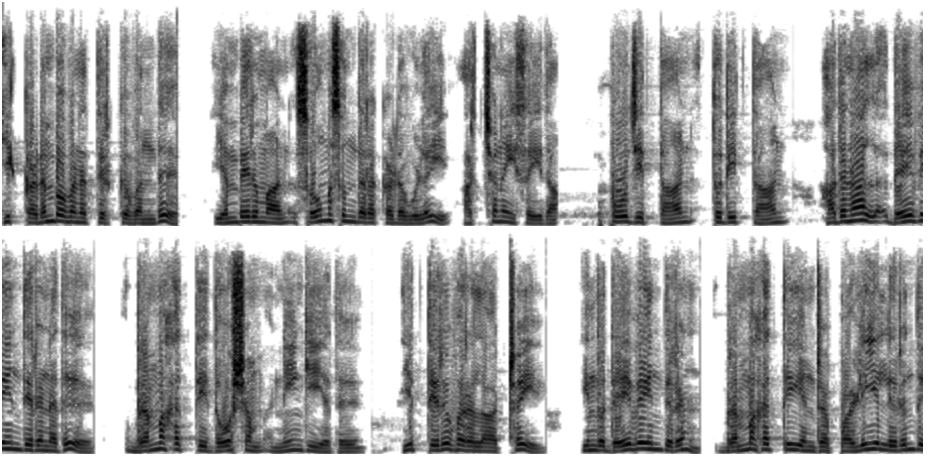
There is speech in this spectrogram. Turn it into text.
இக்கடம்பவனத்திற்கு வந்து எம்பெருமான் சோமசுந்தர கடவுளை அர்ச்சனை செய்தான். பூஜித்தான் துதித்தான் அதனால் தேவேந்திரனது பிரம்மஹத்தி தோஷம் நீங்கியது. இத்திருவரலாற்றை இந்த தேவேந்திரன் பிரம்மஹத்தி என்ற பழியிலிருந்து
